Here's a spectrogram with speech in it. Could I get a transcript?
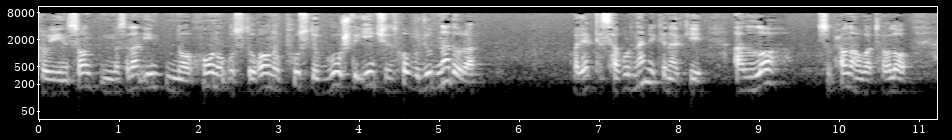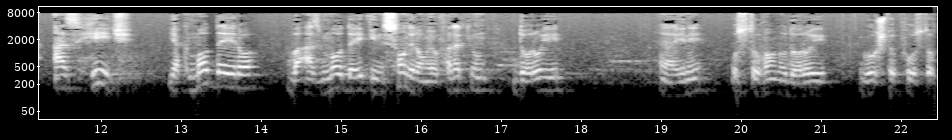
برای انسان مثلا این ناخون و استخوان و پوست و گوشت این چیزها وجود ندارد. ولی یک تصور نمی کند که الله سبحانه و تعالی از هیچ یک ماده را و از ماده انسان را میآفرد که اون داروی یعنی استخوان و داروی گوشت و پوست و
